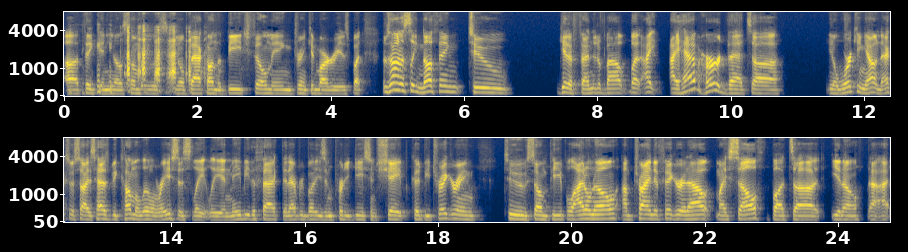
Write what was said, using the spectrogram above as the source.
uh, thinking, you know, somebody was, you know, back on the beach filming, drinking margaritas. But there's honestly nothing to get offended about. But I, I have heard that, uh, you know, working out and exercise has become a little racist lately, and maybe the fact that everybody's in pretty decent shape could be triggering to some people. I don't know. I'm trying to figure it out myself, but uh, you know, I,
